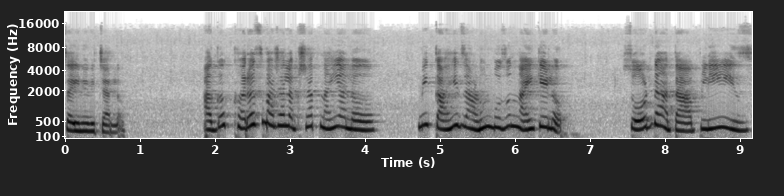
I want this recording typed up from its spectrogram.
सईने विचारलं. अगं खरंच माझ्या लक्षात नाही आलं. मी काही जाणून बुजून नाही केलं. सोड ना आता प्लीज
